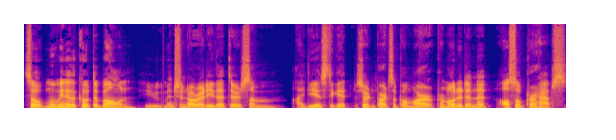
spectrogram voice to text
So moving to the Côte de Beaune, you mentioned already that there's some ideas to get certain parts of Pommard promoted, and that also perhaps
